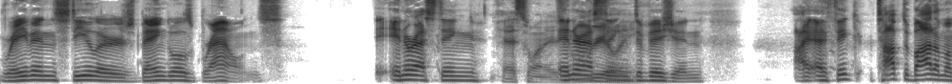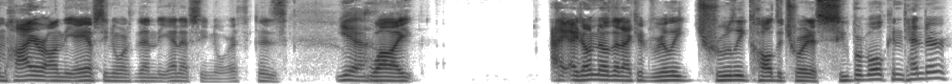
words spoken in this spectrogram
Ravens, Steelers, Bengals, Browns. Interesting this one is interesting really, division. I, I think top to bottom, I'm higher on the AFC North than the NFC North because yeah. while I, I I don't know that I could really truly call Detroit a Super Bowl contender.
